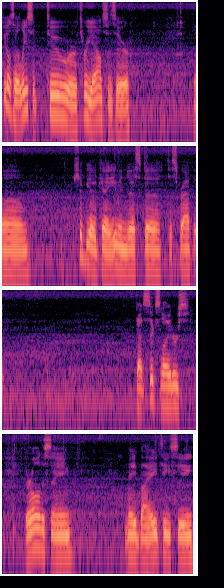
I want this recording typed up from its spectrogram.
feels at least two or three ounces there. Um, should be okay, even just uh, to scrap it. Got six lighters. They're all the same. Made by ATC.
